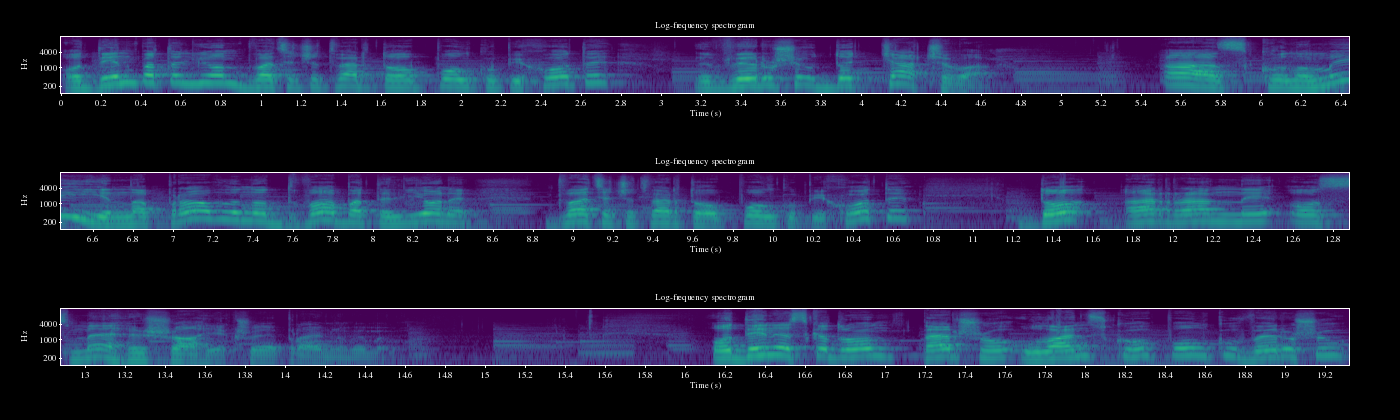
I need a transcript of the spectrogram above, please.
Один батальйон 24-го полку піхоти вирушив до Тячева. А з Коломиї направлено два батальйони 24-го полку піхоти до Аранеосмегиша, якщо я правильно вимив. Один ескадрон першого уланського полку вирушив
